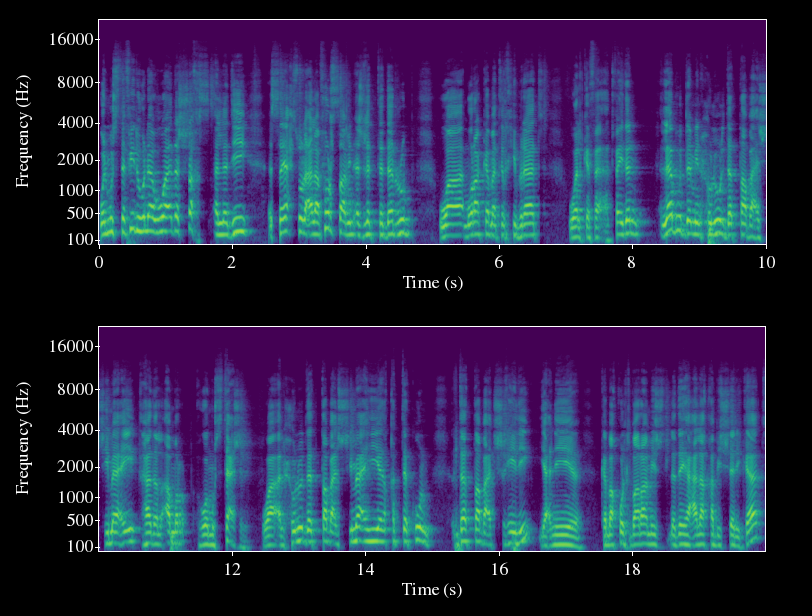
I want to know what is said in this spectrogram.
والمستفيد هنا هو هذا الشخص الذي سيحصل على فرصة من أجل التدرب ومراكمة الخبرات والكفاءات. فإذا لا بد من حلول ذات طابع اجتماعي. هذا الأمر هو مستعجل والحلول ذات الطابع الاجتماعي هي قد تكون ذات طابع تشغيلي يعني كما قلت برامج لديها علاقة بالشركات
